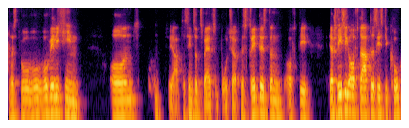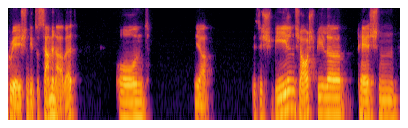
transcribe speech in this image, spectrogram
Das heißt, wo, wo, wo will ich hin? Und, und, ja, das sind so zwei so Botschaften. Das dritte ist dann oft die, der schließe ich oft ab, das ist die Co-Creation, die Zusammenarbeit. Und ja, das ist Spielen, Schauspieler, Passion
